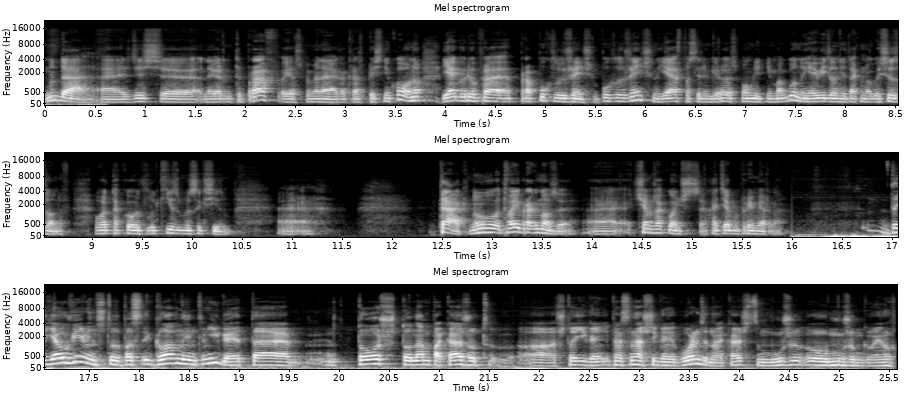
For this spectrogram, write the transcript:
Ну да, э, здесь, наверное, ты прав, я вспоминаю как раз Преснякова, но я говорю про, про пухлых женщин. Пухлых женщин я в «Последнем герое» вспомнить не могу, но я видел не так много сезонов. Вот такой вот лукизм и сексизм. Так, ну, твои прогнозы. Чем закончится, хотя бы примерно? Да я уверен, что главная интрига это то, что нам покажут, а, что Игорь, персонаж Игоря Гордина окажется мужем, о, мужем говорю,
